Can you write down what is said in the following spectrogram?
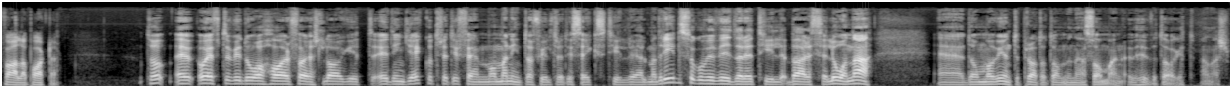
för alla parter. Så, eh, och efter vi då har föreslagit Edin Dzeko 35 om man inte har fyllt 36 till Real Madrid så går vi vidare till Barcelona. Eh, De har vi ju inte pratat om den här sommaren överhuvudtaget annars.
